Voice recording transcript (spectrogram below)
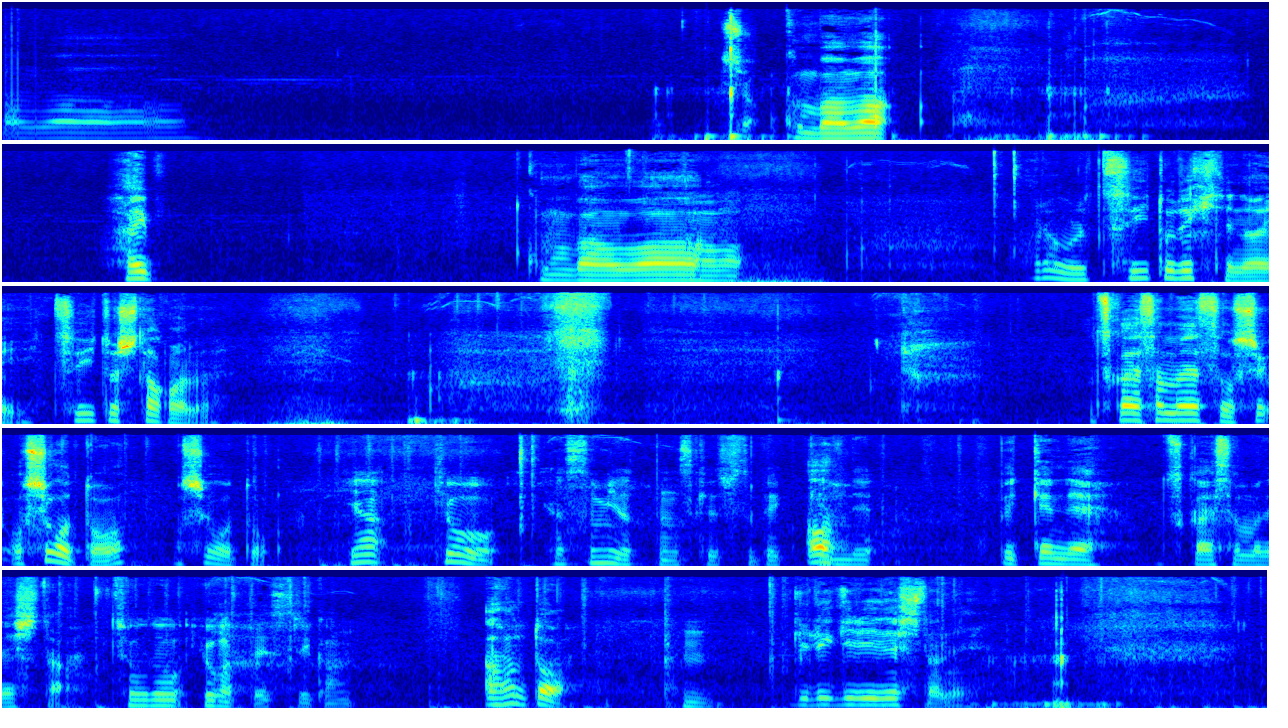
は。よいしょ、こんばんは。はい。こんばんは。あれ、俺ツイートできてない？ツイートしたかな？お疲れ様です。おしお仕事？お仕事？いや今日休みだったんですけどちょっと別件で別件でお疲れ様でした。ちょうど良かったです時間あ、本当？うんギリギリでしたね。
